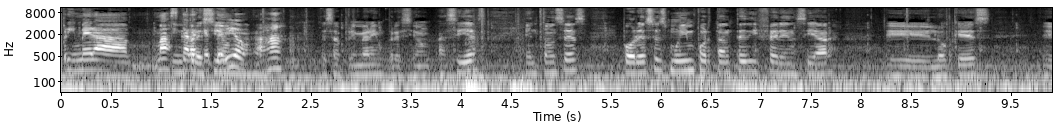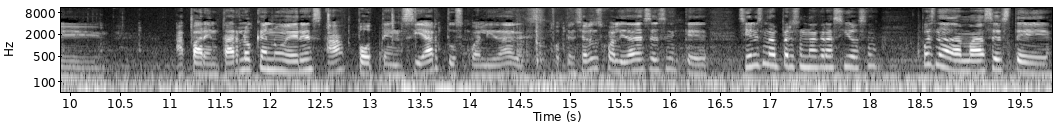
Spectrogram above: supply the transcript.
primera máscara que te dio. ajá. Ajá. Esa primera impresión. Así es. Entonces, por eso es muy importante diferenciar eh, lo que es eh, aparentar lo que no eres a potenciar tus cualidades. Potenciar tus cualidades es que si eres una persona graciosa, pues nada más este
